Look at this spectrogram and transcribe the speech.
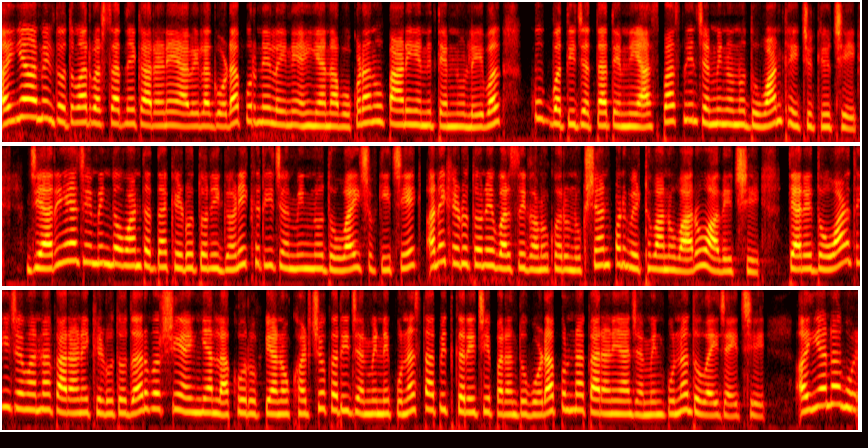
અહીંયા આવેલ ધોધમાર વરસાદને કારણે આવેલા ગોડાપુરને લઈને અહીંયાના વોકડાનું પાણી અને તેમનું લેવલ ખૂબ વધી જતાં તેમની આસપાસની જમીનોનું ધોવાણ થઈ ચૂક્યું છે. જ્યારે આ જમીન ધોવાણ થતાં ખેડૂતોની ઘણી ખરી જમીનનો ધોવાઈ ચૂકી છે અને ખેડૂતોને વર્ષે ઘણું ખરું નુકસાન પણ વેઠવાનો વારો આવે છે. ત્યારે ધોવાણ થઈ જવાના કારણે ખેડૂતો દર વર્ષે અહીંયા લાખો રૂપિયાનો ખર્ચો કરી જમીનને પુનઃસ્થાપિત કરે છે, પરંતુ ગોડાપુરના કારણે આ જમીન પુનઃ ધોવાઈ જાય છે. અહીંયાના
